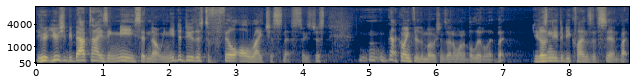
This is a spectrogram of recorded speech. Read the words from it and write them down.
you should be baptizing me. He said, No, we need to do this to fulfill all righteousness. So he's just not going through the motions. I don't want to belittle it, but he doesn't need to be cleansed of sin. But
